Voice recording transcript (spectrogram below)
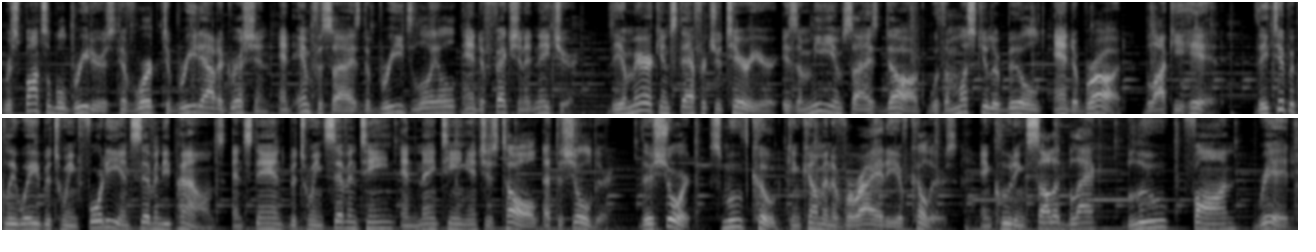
responsible breeders have worked to breed out aggression and emphasize the breed's loyal and affectionate nature. The American Staffordshire Terrier is a medium-sized dog with a muscular build and a broad, blocky head. They typically weigh between 40 and 70 pounds and stand between 17 and 19 inches tall at the shoulder. Their short, smooth coat can come in a variety of colors, including solid black, blue, fawn, red,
